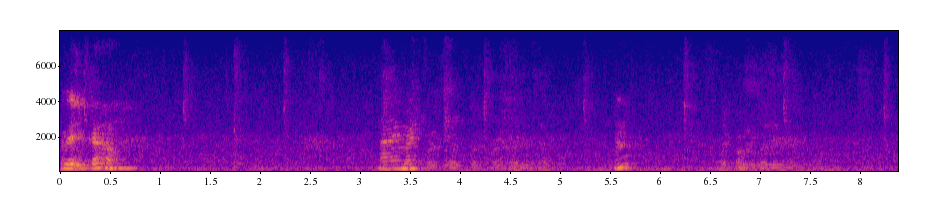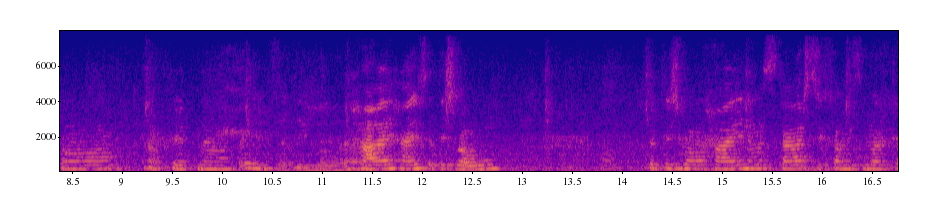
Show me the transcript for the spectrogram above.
वेलकम नाही म्हट ना काही हाय हाय सतीश भाऊ. सतीश भाऊ हाय नमस्कार. श्री स्वामी समर्थ.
